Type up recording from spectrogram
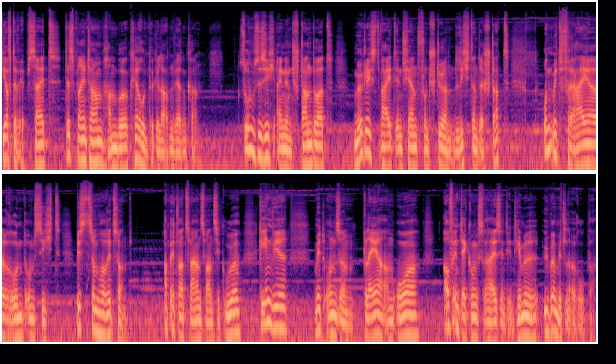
die auf der Website des Planetarium Hamburg heruntergeladen werden kann. Suchen Sie sich einen Standort möglichst weit entfernt von störenden Lichtern der Stadt und mit freier Rundumsicht bis zum Horizont. Ab etwa 22 Uhr gehen wir mit unserem Player am Ohr auf Entdeckungsreise in den Himmel über Mitteleuropa.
